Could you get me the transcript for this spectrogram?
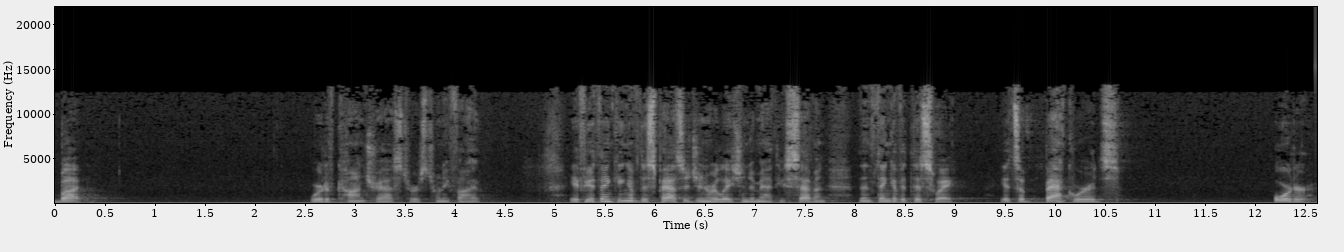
But, word of contrast, verse 25. If you're thinking of this passage in relation to Matthew 7, then think of it this way it's a backwards order.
